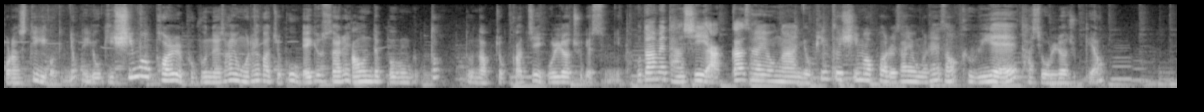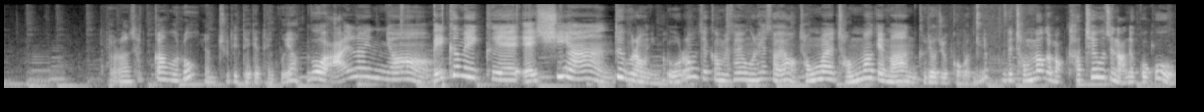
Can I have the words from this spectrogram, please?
그런 스틱이거든요. 근데 여기 shimmer 펄 부분을 사용을 해가지고 애교살의 가운데 부분부터 눈 앞쪽까지 올려주겠습니다. 그 다음에 다시 아까 사용한 요 핑크 shimmer 펄을 사용을 해서 그 위에 다시 올려줄게요. 이런 색감으로 연출이 되게 되고요. 그리고 아이라인은요. 메이크메이크의 애쉬한 누트 브라운인가? 이런 색감을 사용을 해서요. 정말 점막에만 그려줄 거거든요. 근데 점막을 막 다 채우진 않을 거고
